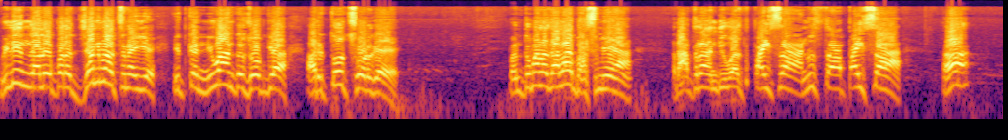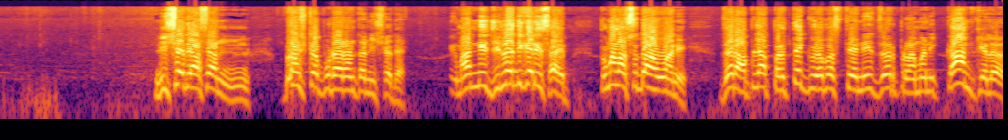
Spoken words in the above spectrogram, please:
विलीन झालोय परत जन्मच नाहीये. इतकं निवांत झोप घ्या. अरे तोच स्वर्ग आहे. पण तुम्हाला झालाय भस्मिया. रात्रंदिवस पैसा नुसता पैसा हा? निषेध आहे असा भ्रष्ट पुढाऱ्यांचा निषेध आहे. मान्य जिल्हाधिकारी साहेब तुम्हाला सुद्धा आव्हान आहे. जर आपल्या प्रत्येक व्यवस्थेने जर प्रामाणिक काम केलं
